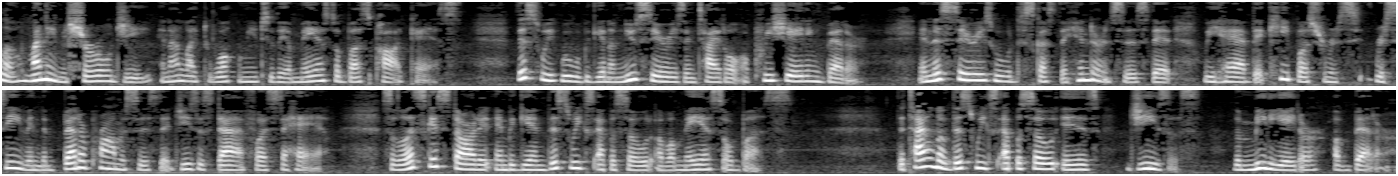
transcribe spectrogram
Hello, my name is Cheryl G, and I'd like to welcome you to the Emmaus or Bus podcast. This week we will begin a new series entitled Appreciating Better. In this series, we will discuss the hindrances that we have that keep us from receiving the better promises that Jesus died for us to have. So let's get started and begin this week's episode of Emmaus or Bus. The title of this week's episode is Jesus, the Mediator of Better.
